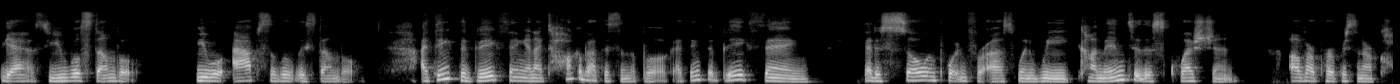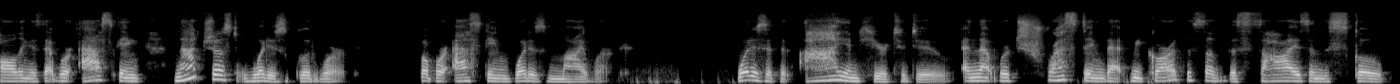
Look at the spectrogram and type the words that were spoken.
Yes, you will stumble. You will absolutely stumble. I think the big thing, and I talk about this in the book, I think the big thing that is so important for us when we come into this question of our purpose and our calling is that we're asking not just what is good work, but we're asking what is my work? what is it that I am here to do? And that we're trusting that regardless of the size and the scope,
